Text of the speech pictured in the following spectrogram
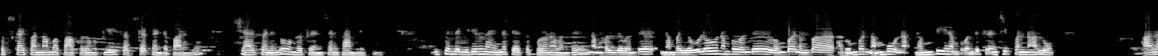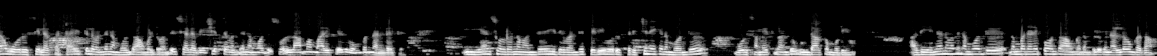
சப்ஸ்கிரைப் பண்ணாமல் பார்க்குறவங்க ப்ளீஸ் சப்ஸ்கிரைப் பண்ணிட்டு பாருங்கள் ஷேர் பண்ணுங்கள் உங்கள் ஃப்ரெண்ட்ஸ் அண்ட் ஃபேமிலிக்கும் இப்போ இந்த வீடியோவில் நான் என்ன பேச போகிறேன்னா வந்து நம்மளது வந்து நம்ம எவ்வளோ நம்ம வந்து ரொம்ப நம்ம ரொம்ப நம்ப நம்பி நம்ம வந்து ஃப்ரெண்ட்ஷிப் பண்ணாலும் ஆனா ஒரு சில கட்டாயத்துல வந்து நம்ம வந்து அவங்கள்ட்ட வந்து சில விஷயத்த வந்து நம்ம வந்து சொல்லாம மறைக்கிறது ரொம்ப நல்லது. இது ஏன் சொல்றேன்னா வந்து இது வந்து பெரிய ஒரு பிரச்சனைக்கு நம்ம வந்து ஒரு சமயத்துல வந்து உண்டாக்க முடியும். அது என்னன்னு வந்து நம்ம வந்து நம்ம நினைப்போம் வந்து அவங்க நம்மளுக்கு நல்லவங்க தான்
